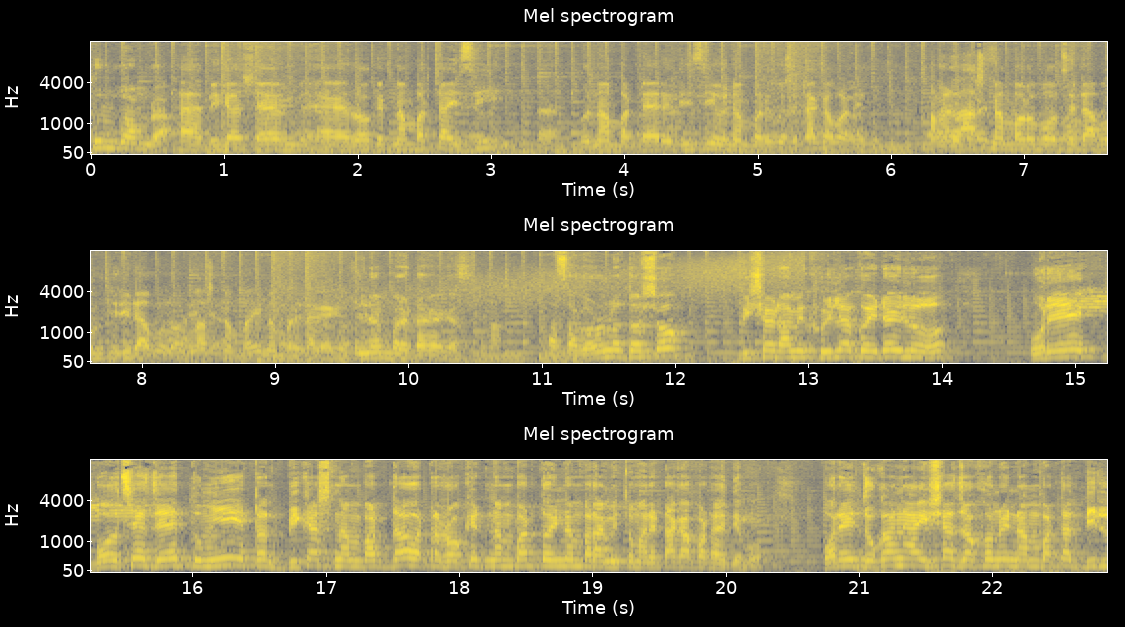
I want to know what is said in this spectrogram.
তুলবো আমরা। হ্যাঁ বিকাশ রকেট নাম্বার চাইছি হ্যাঁ। ওই নাম্বারটা এর দিছি ওই নাম্বারে কইছে টাকা পাঠাইবো। আমার লাস্ট নাম্বারও বলছে double three double last number এই নাম্বারে টাকা গেছে। এই নাম্বারে টাকা গেছে। আচ্ছা গণনা দর্শক বিষয়টা আমি খুইলা কই এটা হইল ওরে বলছে যে তুমি একটা বিকাশ নাম্বার দাও একটা রকেট নাম্বার দাও ওই নাম্বার আমি তোমারে টাকা পাঠাই দেবো। পরে দোকানে আইসা যখন ওই নাম্বারটা দিল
